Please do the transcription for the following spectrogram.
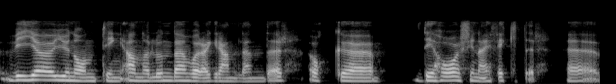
vi gör ju någonting annorlunda än våra grannländer och eh, det har sina effekter. Eh,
